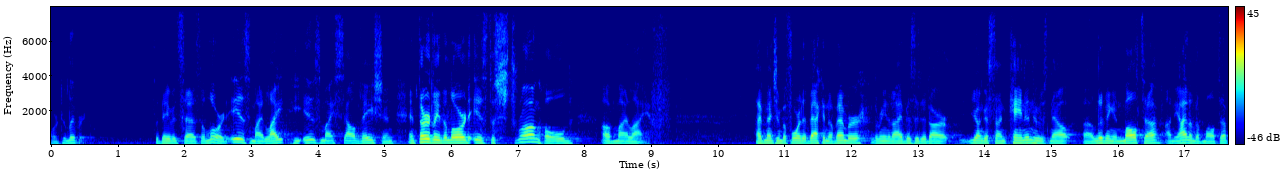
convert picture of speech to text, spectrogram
or delivered. So David says, The Lord is my light, He is my salvation. And thirdly, the Lord is the stronghold of my life. I've mentioned before that back in November, Lorene and I visited our youngest son, Canaan, who's now uh, living in Malta, on the island of Malta.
